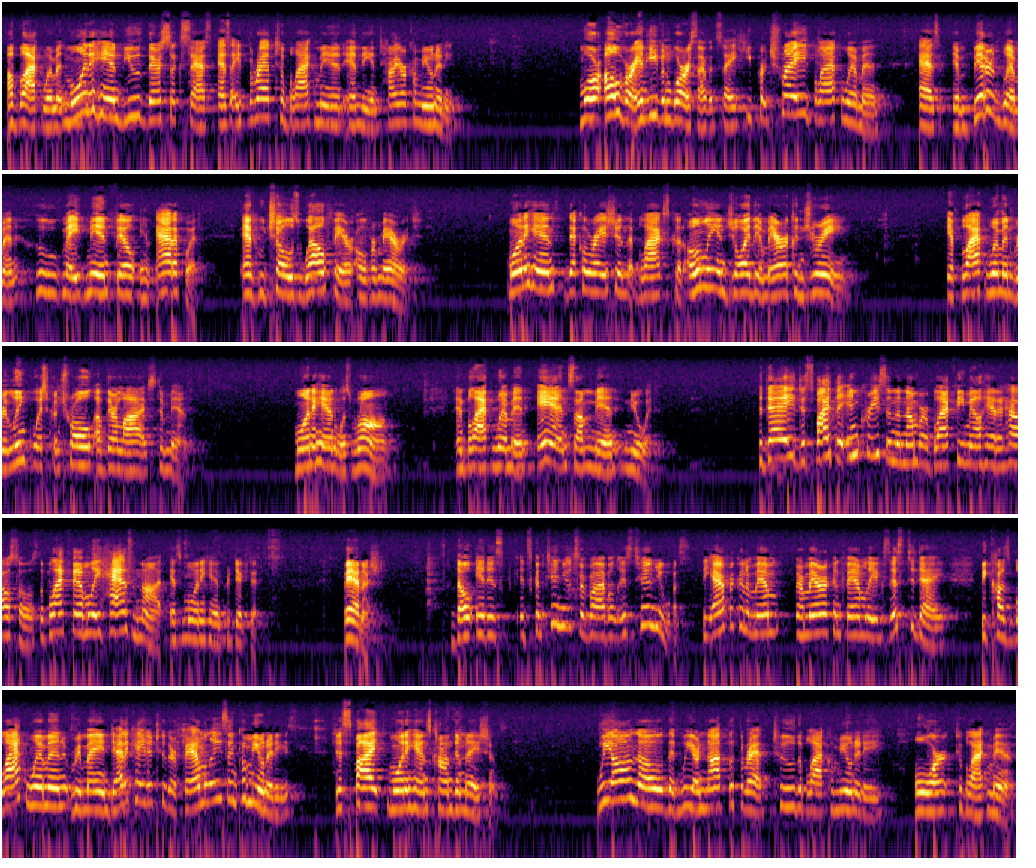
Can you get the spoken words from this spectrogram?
of black women, Moynihan viewed their success as a threat to black men and the entire community. Moreover, and even worse, I would say, he portrayed black women as embittered women who made men feel inadequate and who chose welfare over marriage. Moynihan's declaration that blacks could only enjoy the American dream if black women relinquished control of their lives to men. Moynihan was wrong, and black women and some men knew it. Today, despite the increase in the number of black female headed households, the black family has not, as Moynihan predicted, vanished. Though it is, its continued survival is tenuous. The African American family exists today because black women remain dedicated to their families and communities despite Moynihan's condemnations. We all know that we are not the threat to the black community or to black men.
